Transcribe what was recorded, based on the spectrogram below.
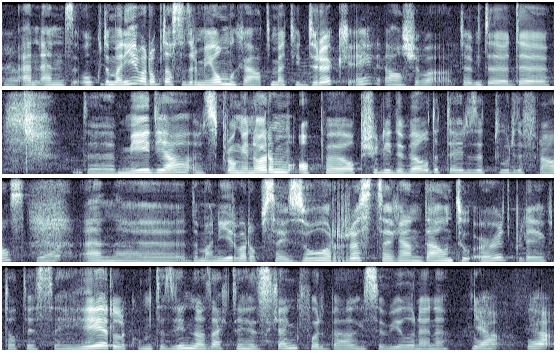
Ja. En, en ook de manier waarop dat ze ermee omgaat met die druk. Hè. Als je, de, de, de, de media het sprong enorm op, eh, op Julie de Wilde tijdens de Tour de France. Ja. En eh, de manier waarop zij zo rustig en down to earth bleef, dat is heerlijk om te zien. Dat is echt een geschenk voor het Belgische wielrennen. Ja, ja.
